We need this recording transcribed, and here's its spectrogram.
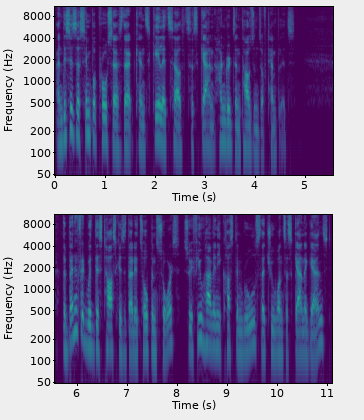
And this is a simple process that can scale itself to scan hundreds and thousands of templates. The benefit with this task is that it's open source. So if you have any custom rules that you want to scan against,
